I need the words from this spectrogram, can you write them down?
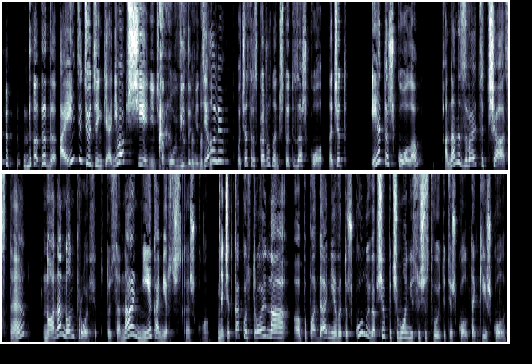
Да-да-да. А эти тетеньки, они вообще никакого вида не делали. Вот сейчас расскажу, значит, что это за школа. Значит, эта школа, она называется частная, но она нон-профит, то есть она не коммерческая школа. Значит, как устроено э, попадание в эту школу и вообще почему они существуют, эти школы, такие школы?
